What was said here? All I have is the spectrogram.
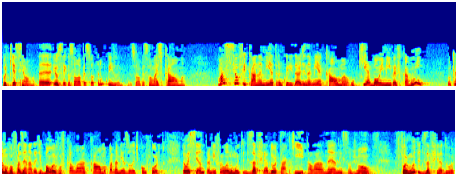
Porque assim, ó, é, eu sei que eu sou uma pessoa tranquila, eu sou uma pessoa mais calma. Mas se eu ficar na minha tranquilidade, na minha calma, o que é bom em mim vai ficar ruim. Porque eu não vou fazer nada de bom, eu vou ficar lá, calma, na minha zona de conforto. Então esse ano para mim foi um ano muito desafiador. Tá aqui, tá lá, né, em São João. Foi muito desafiador.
